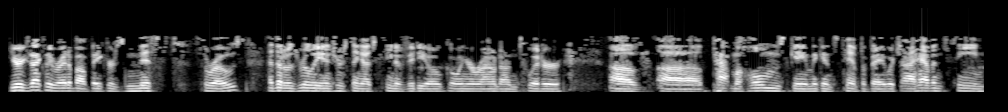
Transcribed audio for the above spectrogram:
you're exactly right about Baker's missed throws. I thought it was really interesting. I've seen a video going around on Twitter of uh, Pat Mahomes' game against Tampa Bay, which I haven't seen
